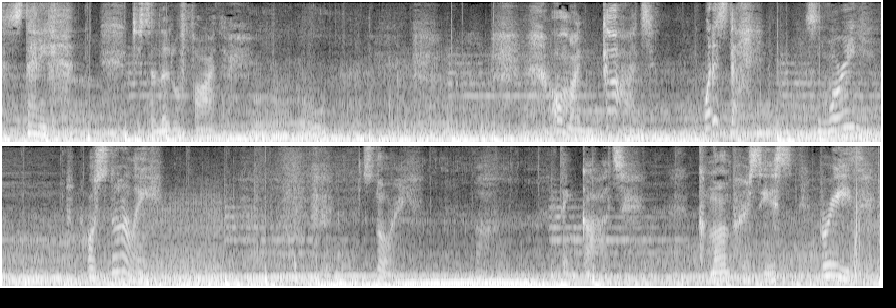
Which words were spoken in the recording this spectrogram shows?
Steady. Just a little farther. Oh my god! What is that? Snoring? Or oh, snarling? Snoring. Oh, thank God. Come on, Perseus. Breathe.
